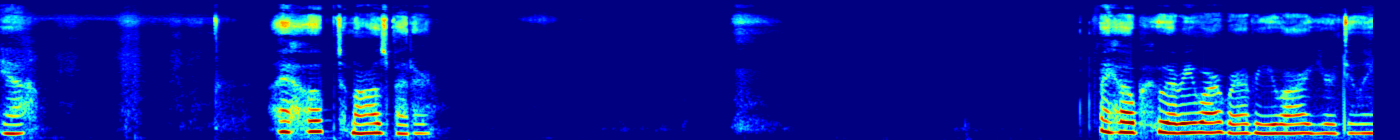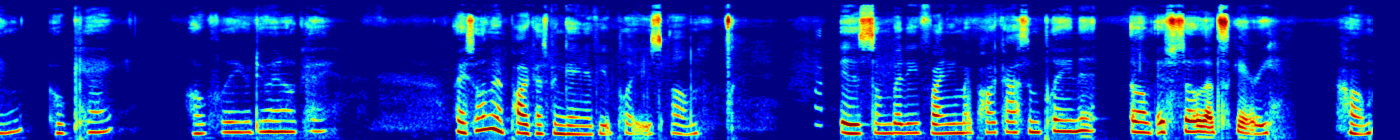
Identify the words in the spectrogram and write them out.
Yeah. I hope tomorrow's better. I hope whoever you are, wherever you are, you're doing okay. Hopefully you're doing okay. I saw my podcast been getting a few plays. Um is somebody finding my podcast and playing it? Um if so, that's scary. Um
